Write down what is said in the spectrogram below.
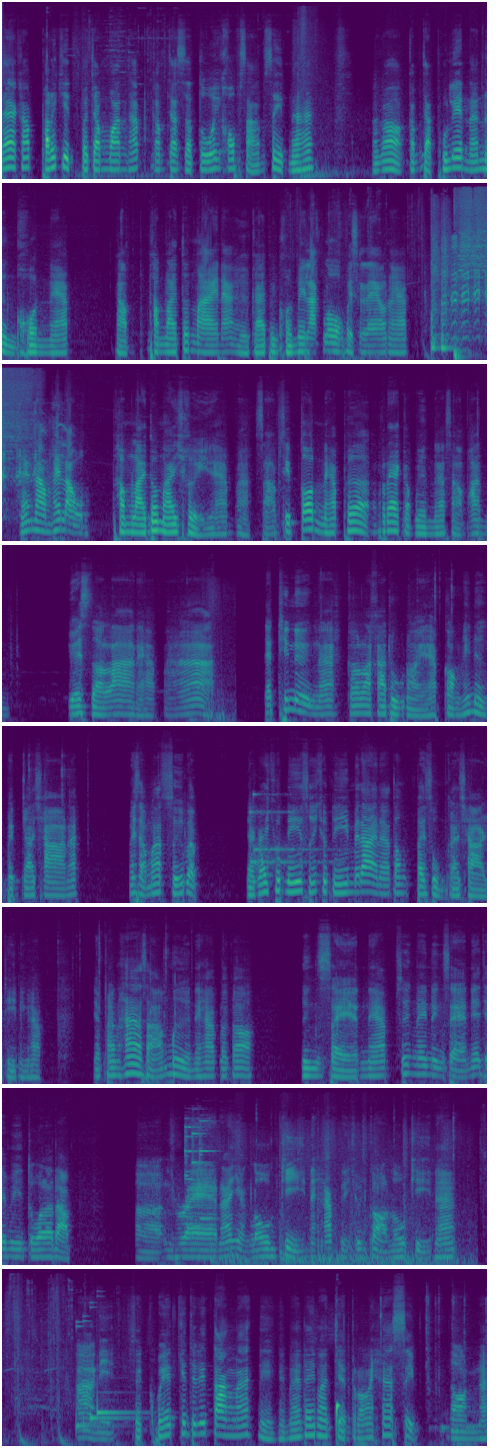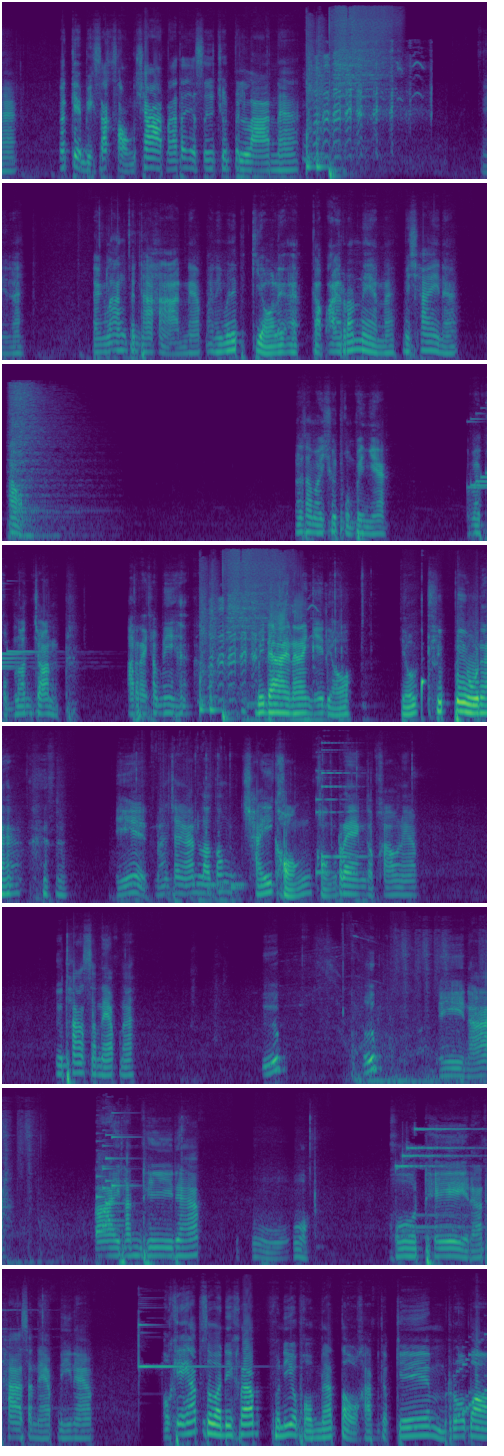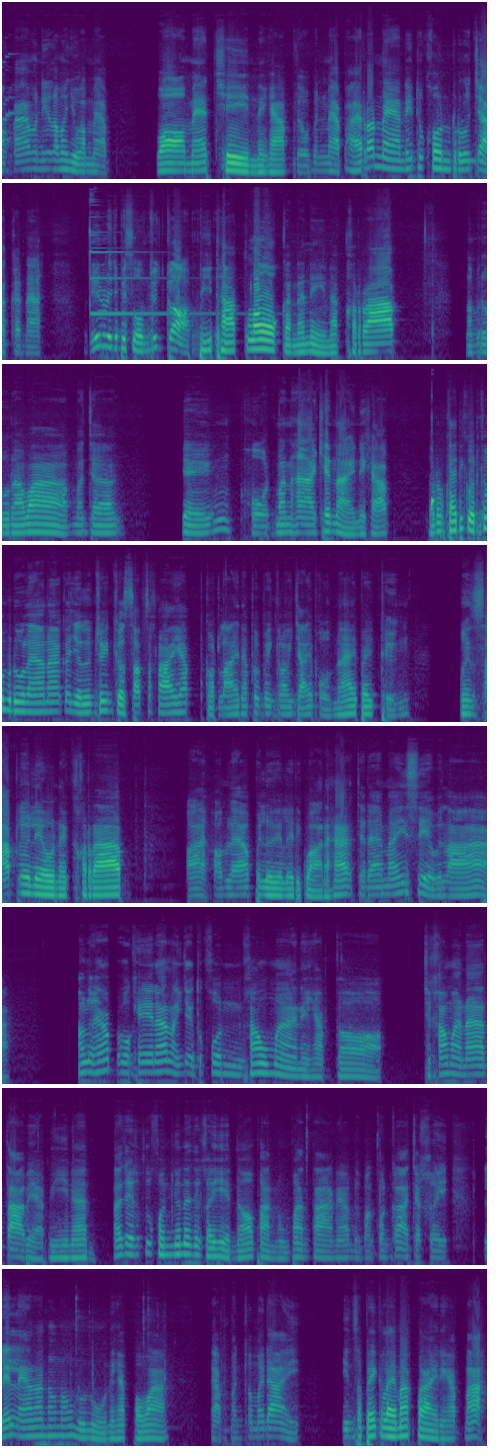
แรกครับภารกิจประจำวันครับกำจัดศัตรูให้ครบ 30 นะฮะ แล้วก็กำจัดผู้เล่นนะหนึ่งคนนะครับกับทำลายต้นไม้นะเออกลายเป็นคนไม่รักโลกไปซะแล้วนะครับ แนะนำให้เราทำลายต้นไม้เฉยนะครับอะสามสิบต้นนะครับ เพื่อแลกกับเงินนะสามพัน US ดอลลาร์นะครับอ่าเซตที่หนึ่งนะก็ราคาถูกหน่อยนะครับ กล่องที่หนึ่งเป็นกาชานะ ไม่สามารถซื้อแบบอยากได้ชุดนี้ซื้อชุดนี้ไม่ได้นะ ต้องไปสุ่มกาชาอีกทีนึงครับเจ็ดพันห้าสามหมื่นนะครับ แล้วก็ หนึ่งแสนนะครับ ซึ่งในหนึ่งแสนเนี่ยจะมีตัวระดับเอ่อแรนะ อย่างโลกินะครับหรือชุดเกาะโลกินะฮะอ่านี่เซกเควสก็จะได้ตังค์นะ นี่เห็นไหมได้มาเจ็ดร้อยห้าสิบดอลนะฮะก็เก็บอีกสักสองชาตินะ ถ้าจะซื้อชุดเป็นล้านนะฮะ นี่นะแปลงร่างเป็นทหารนะครับ อันนี้ไม่ได้เกี่ยวอะไรกับไอรอนแมนนะ ไม่ใช่นะอ้าแล้วทำไมชุดผมเป็นอย่างเงี้ยทำไมผมร่อนจอน อะไรครับนี่ไม่ได้นะอย่างงี้เดี๋ยว ดี๋ยวคลิปปิวนะฮะเอ๊ะนั่นฉะนั้นเราต้องใช้ของของแรงกับเขานะครับ คือท่า snap นะอึ๊บอึ๊บนี่นะ ตายทันทีนะครับ โอ้โหโคตรเท่นะ ท่า snap นี้นะครับ โอเคครับ สวัสดีครับ วันนี้กับผมนะโตะครับกับเกมโรบอกนะ วันนี้เรามาอยู่กับแมป War Machine นะครับหรือว่าเป็นแมป Iron Man ที่ทุกคนรู้จักกันนะ วันนี้เราจะไปสวมชุดเกราะพิทักษ์โลกกันนั่นเองนะครับ เรามาดูนะว่ามันจะเจ๋งโหดมันฮาแค่ไหนนะครับสำหรับใครที่กดเข้ามาดูแล้วนะ ก็อย่าลืมช่วยกด Subscribe ครับ กดไลค์นะเพื่อเป็นกำลังใจให้ผมนะให้ไปถึงหมื่นซับเร็วๆนะครับไปพร้อมแล้วไปเลยเลยดีกว่านะฮะจะได้ไม่เสียเวลา เอาเลยครับโอเคนะ หลังจากทุกคนเข้ามานะครับ ก็จะเข้ามาหน้าตาแบบนี้นะน่าจะทุกคนก็น่าจะเคยเห็นเนาะผ่านหูผ่านตานะครับหรือบางคนก็อาจจะเคยเล่นแล้วนะน้องๆหนูๆนะครับ เพราะว่าแบบมันก็ไม่ได้อินสเปคอะไรมากไปนะครับมา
